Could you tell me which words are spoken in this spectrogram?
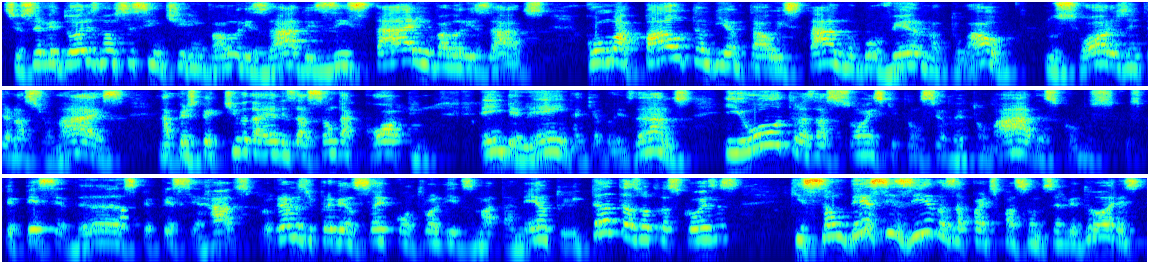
Se os servidores não se sentirem valorizados e estarem valorizados, como a pauta ambiental está no governo atual, nos fóruns internacionais, na perspectiva da realização da COP em Belém, daqui a dois anos, e outras ações que estão sendo retomadas, como os, os PPCDANs, PP Cerrados, programas de prevenção e controle de desmatamento e tantas outras coisas que são decisivas à participação dos servidores,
